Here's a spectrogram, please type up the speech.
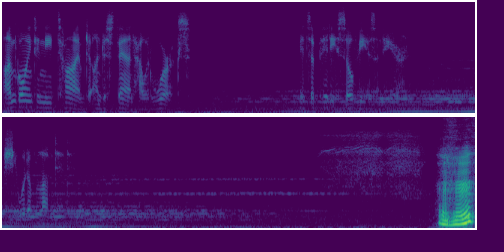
I'm going to need time to understand how it works. It's a pity Sophie isn't here. She would have loved it. Mhm.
